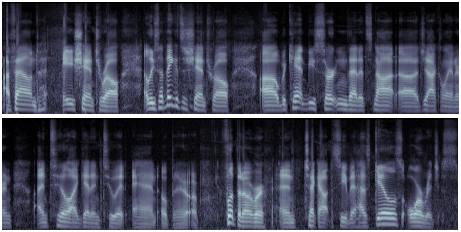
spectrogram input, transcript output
I found a chanterelle. At least I think it's a chanterelle. Uh, we can't be certain that it's not a jack-o'-lantern until I get into it and open it or flip it over and check out to see if it has gills or ridges.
